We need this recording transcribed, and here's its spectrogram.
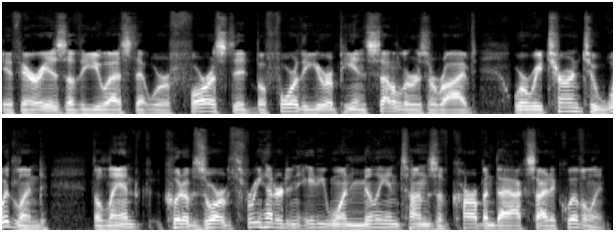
If areas of the U.S. that were forested before the European settlers arrived were returned to woodland, the land could absorb 381 million tons of carbon dioxide equivalent.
